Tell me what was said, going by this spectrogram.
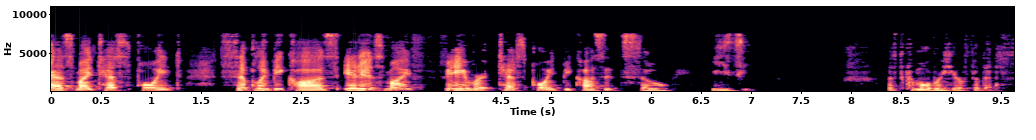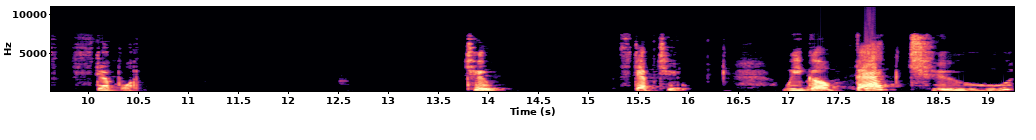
as my test point simply because it is my favorite test point because it's so easy. Let's come over here for this. Step one. Two. Step two. We go back to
